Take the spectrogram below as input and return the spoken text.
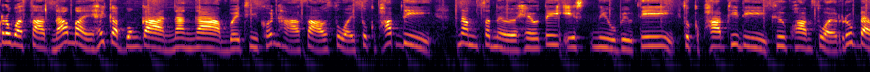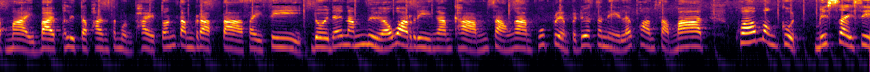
ประวัติศาสตร์หน้าใหม่ให้กับวงการนางงาม เวทีค้นหาสาวสวยสุขภาพดีนำเสนอ Healthy is New Beauty สุขภาพที่ดีคือความสวยรูปแบบใหม่บายผลิตภัณฑ์สมุนไพรต้นตำรับตาไซซี โดยได้น้ำเหนือวารีงามขำสาวงามผู้เปลี่ยนไปด้วยเสน่ห์และความสามารถคว้ามงกุฎมิสไซซี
